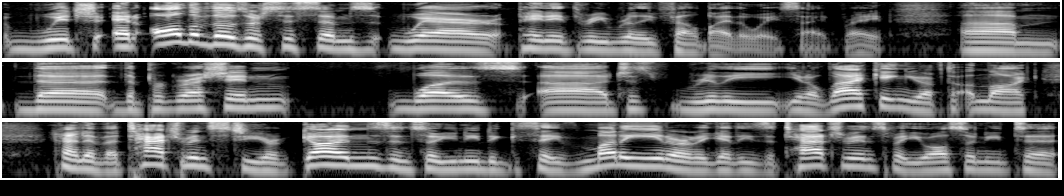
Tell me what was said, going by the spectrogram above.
which and all of those are systems where Payday Three really fell by the wayside, right? Um, the the progression was uh, just really you know lacking. You have to unlock kind of attachments to your guns, and so you need to save money in order to get these attachments. But you also need to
